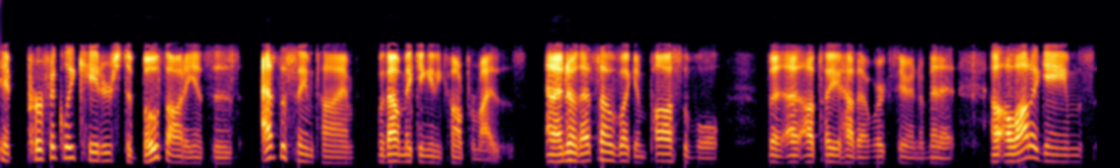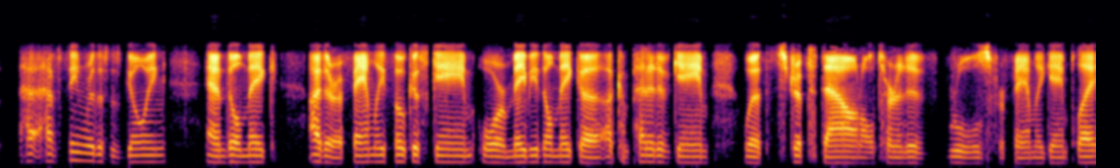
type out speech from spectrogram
it perfectly caters to both audiences at the same time without making any compromises. And I know that sounds like impossible, but I- I'll tell you how that works here in a minute. A, lot of games ha- have seen where this is going, and they'll make either a family focused game or maybe they'll make a, a competitive game with stripped down alternative rules for family gameplay.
